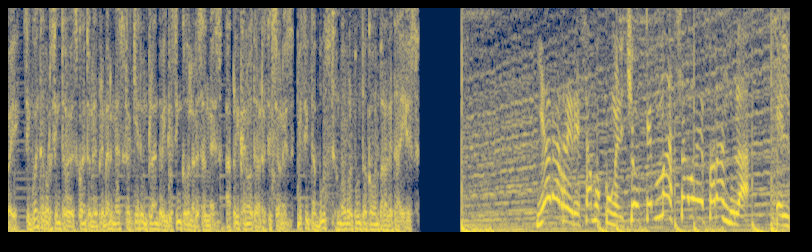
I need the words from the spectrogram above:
AroPay. 50% de descuento en el primer mes requiere un plan de 25 dólares al mes. Aplican otras restricciones. Visita boostmobile.com para detalles. Y ahora regresamos con el show que más sabe de farándula, el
